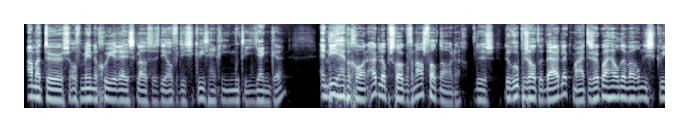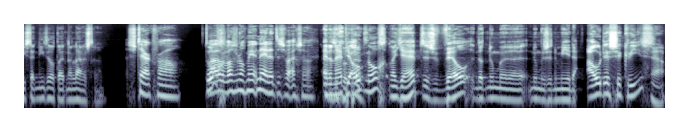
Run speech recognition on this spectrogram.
amateurs of minder goede raceklasses die over die circuits heen gingen moeten jenken. En die hebben gewoon uitloopstroken van asfalt nodig. Dus de roep is altijd duidelijk, maar het is ook wel helder waarom die circuits daar niet altijd naar luisteren. Sterk verhaal. Toch? Maar was er nog meer? Nee, dat is wel echt zo. En dan heb je ook nog, want je hebt dus wel, dat noemen, noemen ze de meer de oude circuits, Ja.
